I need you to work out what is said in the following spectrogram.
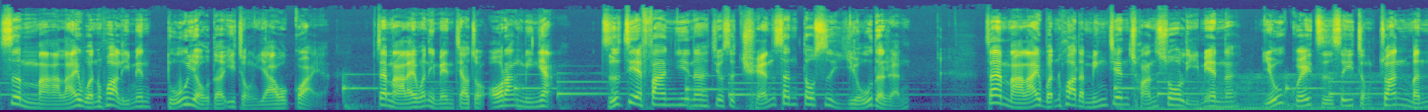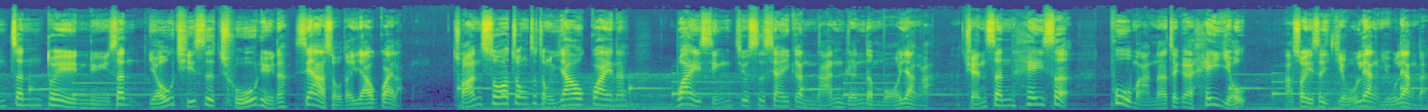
是马来文化里面独有的一种妖怪啊，在马来文里面叫做 Orang Minyak，直接翻译呢就是全身都是油的人。在马来文化的民间传说里面呢，有鬼子是一种专门针对女生，尤其是处女呢下手的妖怪了。传说中这种妖怪呢，外形就是像一个男人的模样啊，全身黑色，铺满了这个黑油啊，所以是油亮油亮的。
